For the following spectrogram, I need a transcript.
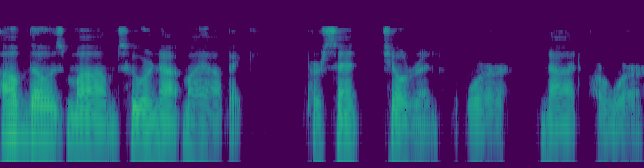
Of those moms who were not myopic, percent children were not or were.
